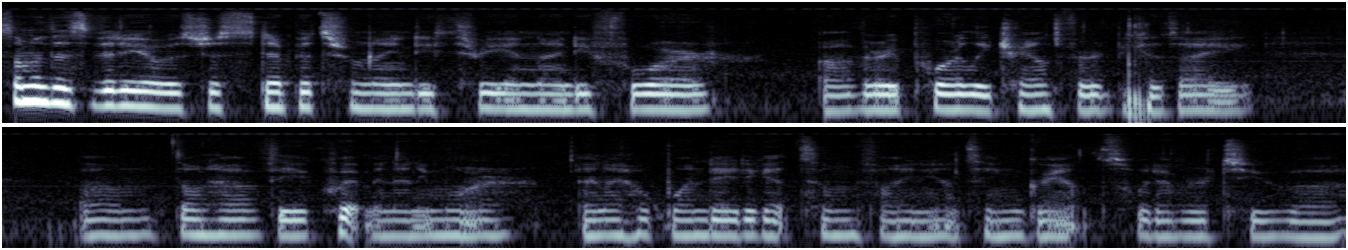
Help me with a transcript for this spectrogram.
Some of this video is just snippets from 93 and 94, uh, very poorly transferred because I um, don't have the equipment anymore, and I hope one day to get some financing, grants, whatever, to uh,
